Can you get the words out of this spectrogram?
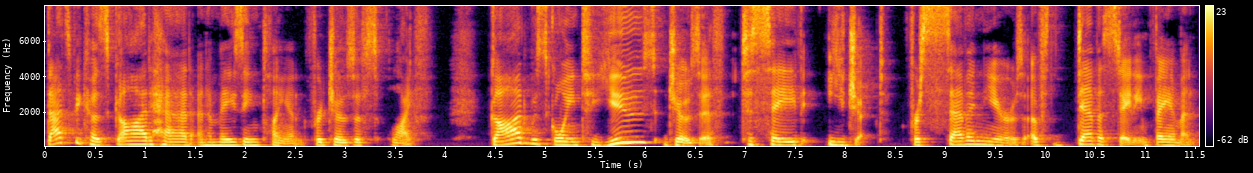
That's because God had an amazing plan for Joseph's life. God was going to use Joseph to save Egypt for seven years of devastating famine.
